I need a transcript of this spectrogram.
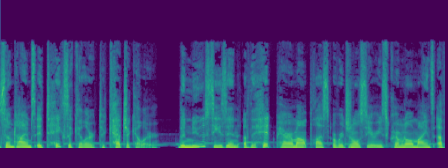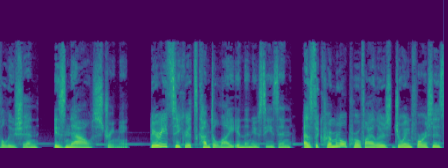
Sometimes it takes a killer to catch a killer. The new season of the hit Paramount Plus original series Criminal Minds Evolution is now streaming. Buried secrets come to light in the new season as the criminal profilers join forces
